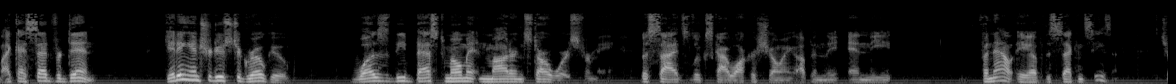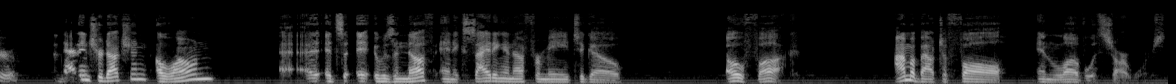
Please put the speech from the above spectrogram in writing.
like I said for Din, getting introduced to Grogu was the best moment in modern Star Wars for me, besides Luke Skywalker showing up in the in the finale of the second season. True. That introduction alone, uh, it's it was enough and exciting enough for me to go, oh fuck, I'm about to fall in love with Star Wars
